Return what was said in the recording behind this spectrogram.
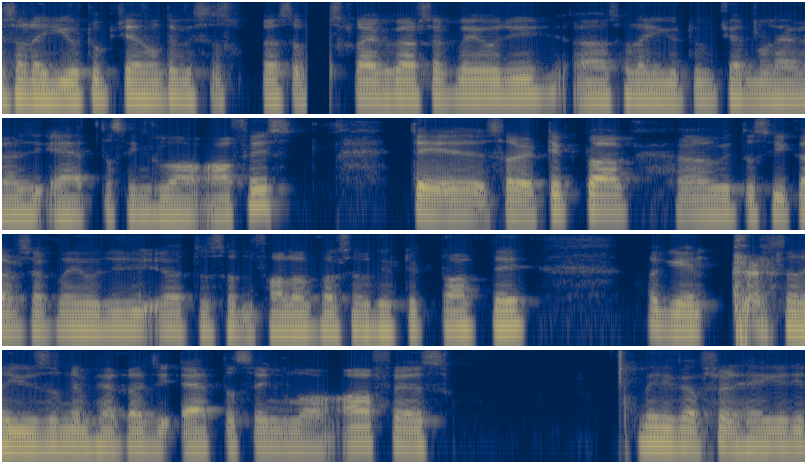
ਸਾਡਾ YouTube ਚੈਨਲ ਤੇ ਵੀ ਸਬਸਕ੍ਰਾਈਬ ਕਰ ਸਕਦੇ ਹੋ ਜੀ ਸਾਡਾ YouTube ਚੈਨਲ ਹੈਗਾ ਜੀ @thesinglaw_office ਤੇ ਸਾਡਾ TikTok ਵੀ ਤੁਸੀਂ ਕਰ ਸਕਦੇ ਹੋ ਜੀ ਤੁਸੀਂ ਫਾਲੋ ਕਰ ਸਕਦੇ ਹੋ TikTok ਤੇ ਅਗੇਨ ਸਾਡਾ ਯੂਜ਼ਰ ਨੇਮ ਹੈਗਾ ਜੀ @thesinglaw_office ਮੇਰੀ ਵੈਬਸਾਈਟ ਹੈਗੀ ਜੀ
